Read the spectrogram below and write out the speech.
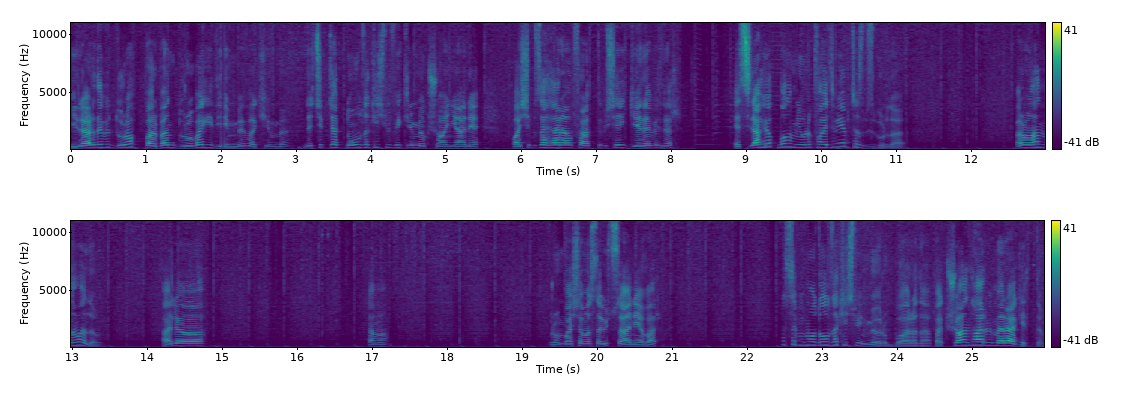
İleride bir drop var. Ben drop'a gideyim bir bakayım bir. Ne çıkacak ne olacak hiçbir fikrim yok şu an yani. Başımıza her an farklı bir şey gelebilir. E silah yok mu oğlum? Yumruk fight'ı mı yapacağız biz burada? Ben onu anlamadım. Alo. Tamam. Turun başlamasına 3 saniye var. Nasıl bir mod olacak hiç bilmiyorum bu arada. Bak şu an harbi merak ettim.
